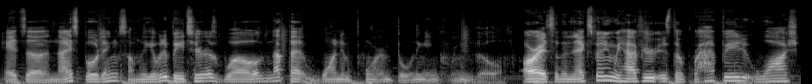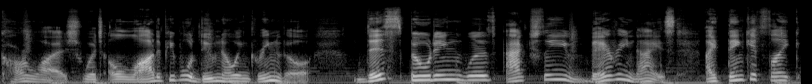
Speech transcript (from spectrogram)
It's a nice building, so I'm gonna give it a B tier as well. Not that one important building in Greenville. Alright, so the next building we have here is the Rapid Wash Car Wash, which a lot of people do know in Greenville. This building was actually very nice. I think it's like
